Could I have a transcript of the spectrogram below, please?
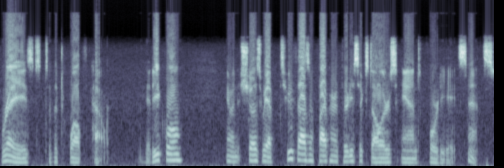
raised to the 12th power. We hit equal, and it shows we have $2,536.48.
